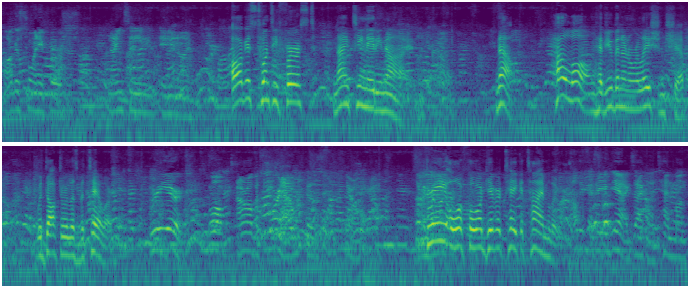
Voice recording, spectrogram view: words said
August 21st, 1989. August 21st, 1989. Now, how long have you been in a relationship with Dr. Elizabeth Taylor? Three years. Well, I don't know if it's four now because you know. Three or four, give or take a time loop. Yeah, exactly. A 10 month.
